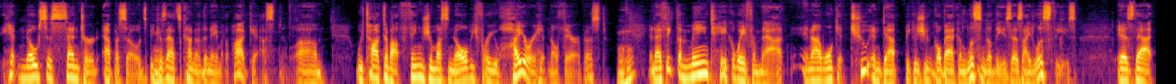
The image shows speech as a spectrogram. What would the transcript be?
hypnosis centered episodes because that's kind of the name of the podcast. Um, we talked about things you must know before you hire a hypnotherapist. Mm-hmm. And I think the main takeaway from that, and I won't get too in depth because you can go back and listen to these as I list these, is that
